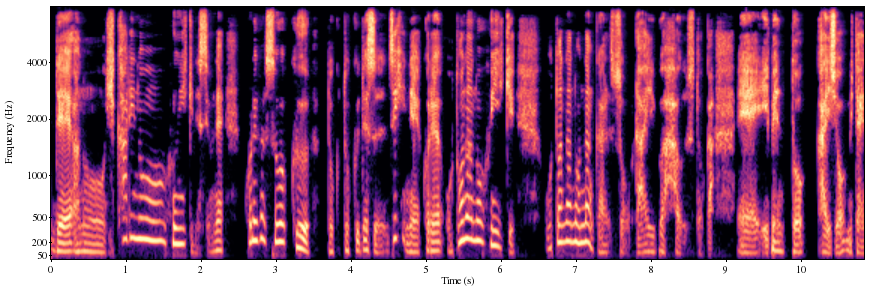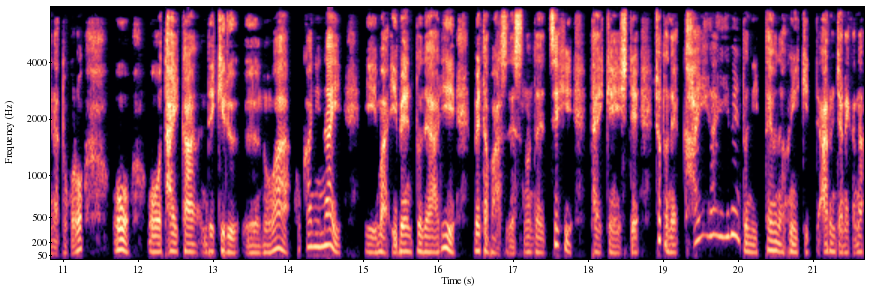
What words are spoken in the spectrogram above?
で、あの、光の雰囲気ですよね。これがすごく独特です。ぜひね、これ、大人の雰囲気、大人のなんか、そう、ライブハウスとか、えー、イベント会場みたいなところを体感できるのは、他にない、まあ、イベントであり、メタバースですので、ぜひ体験して、ちょっとね、海外イベントに行ったような雰囲気ってあるんじゃないないかな。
